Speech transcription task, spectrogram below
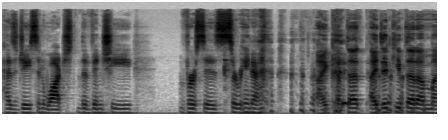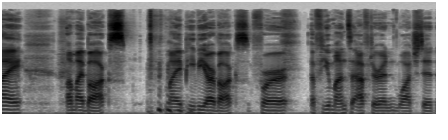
has Jason watched the Vinci versus Serena? I kept that. I did keep that on my on my box, my PVR box for a few months after, and watched it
